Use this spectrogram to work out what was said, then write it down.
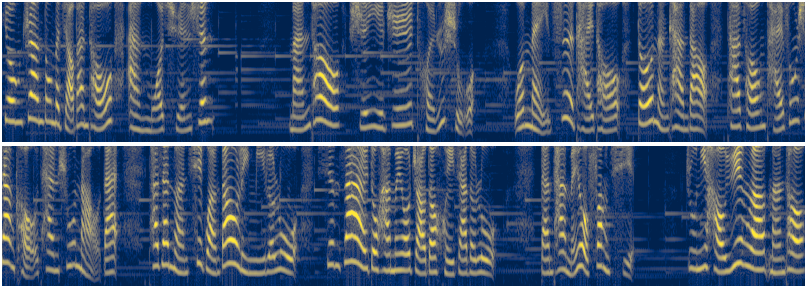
用转动的搅拌头按摩全身。馒头是一只豚鼠，我每次抬头都能看到它从排风扇口探出脑袋。他在暖气管道里迷了路，现在都还没有找到回家的路，但他没有放弃。祝你好运了，馒头。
